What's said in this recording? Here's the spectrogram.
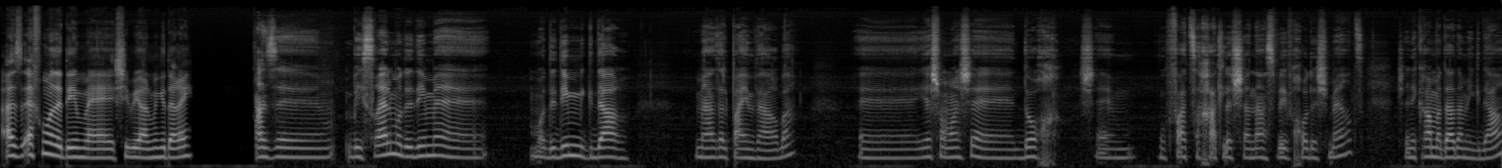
אז איך מודדים אה, שוויון מגדרי? אז אה, בישראל מודדים, אה, מודדים מגדר מאז 2004. אה, יש ממש אה, דוח שמופץ אחת לשנה סביב חודש מרץ, שנקרא מדד המגדר,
